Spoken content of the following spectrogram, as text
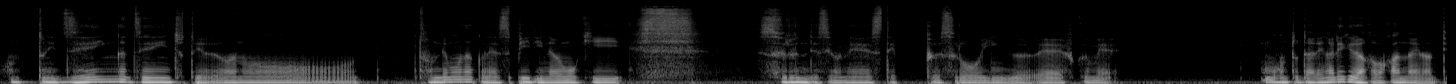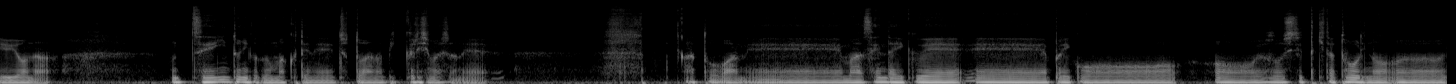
本当に全員が全員ちょっとあのとんでもなくねスピーディーな動きするんですよねステップ。プスローイング、えー含めもう本当誰がレギュラーか分かんないなっていうような全員とにかくうまくてねちょっとあのびっくりしましたね。あとはねまあ仙台育英、えーやっぱりこう予想してきた通りの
